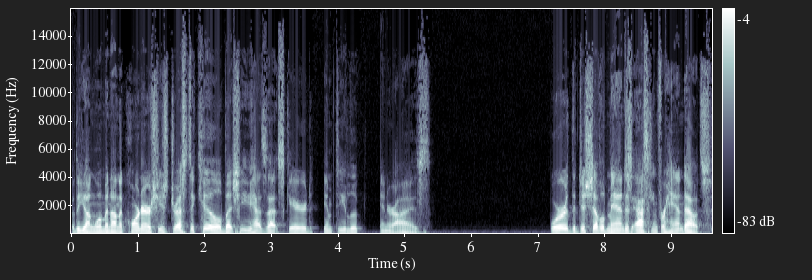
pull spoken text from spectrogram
Or the young woman on the corner, she's dressed to kill, but she has that scared, empty look in her eyes. Or the disheveled man is asking for handouts.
